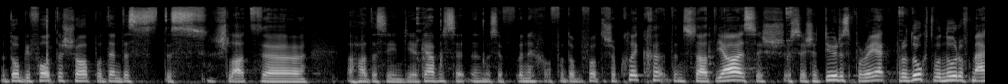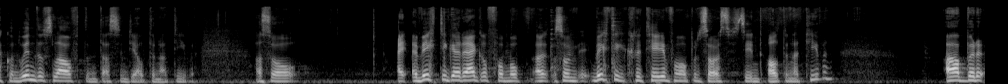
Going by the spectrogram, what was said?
Adobe Photoshop, und dann das, das schlägt äh, aha, das sind die Ergebnisse. Dann muss ich, wenn ich auf Photoshop klicke, dann steht, ja, es ist, es ist ein teures Projekt, Produkt, das nur auf Mac und Windows läuft und das sind die Alternativen. Also eine wichtige Regel vom, also ein wichtige Kriterium von Open Source sind Alternativen. Aber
